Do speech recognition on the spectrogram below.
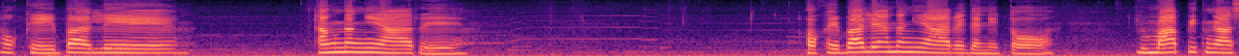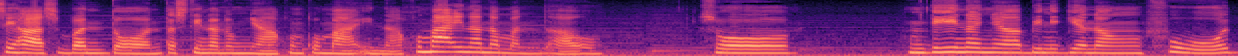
Okay, bale, ang nangyari, okay, bale, ang nangyari ganito, lumapit nga si husband doon, tapos tinanong niya kung kumain na. Kumain na naman daw. So, hindi na niya binigyan ng food,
